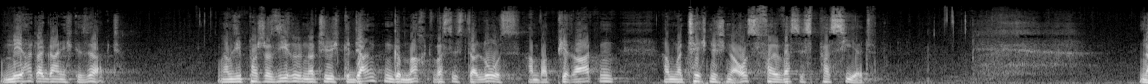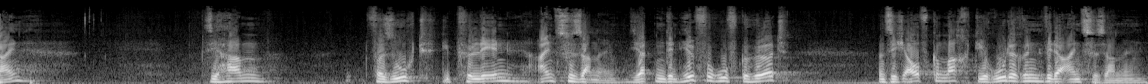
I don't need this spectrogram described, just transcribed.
Und mehr hat er gar nicht gesagt. Dann haben die Passagiere natürlich Gedanken gemacht, was ist da los? Haben wir Piraten? Haben wir technischen Ausfall? Was ist passiert? Nein, sie haben versucht, die Pylen einzusammeln. Sie hatten den Hilferuf gehört und sich aufgemacht, die Ruderin wieder einzusammeln.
